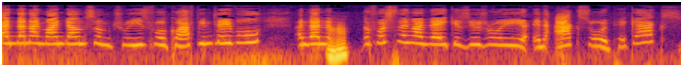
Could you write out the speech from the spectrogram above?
and then I mine down some trees for a crafting table, and then Mhm. the first thing I make is usually an axe or a pickaxe.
